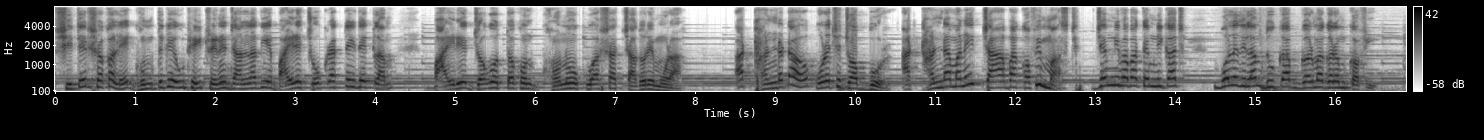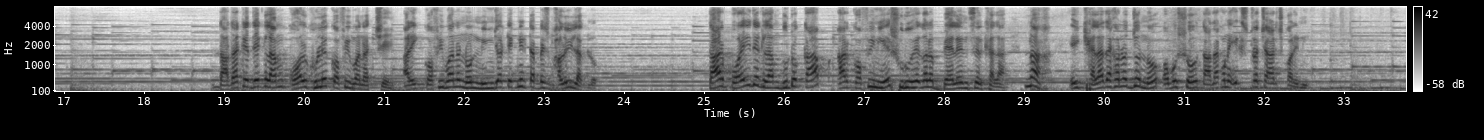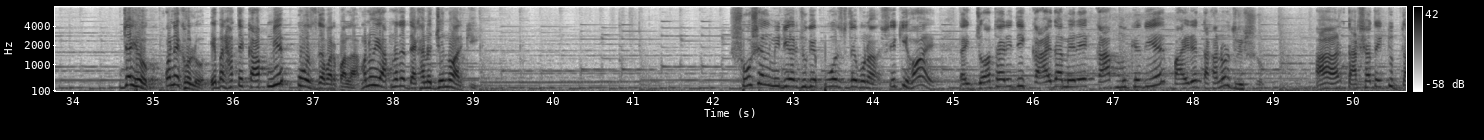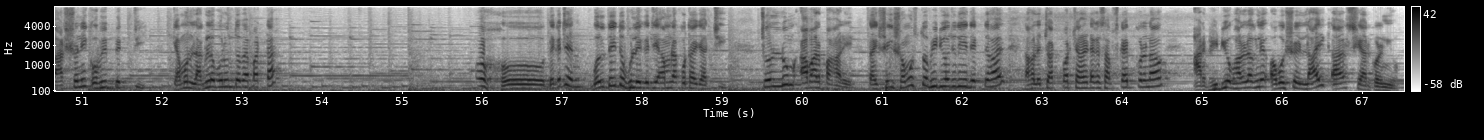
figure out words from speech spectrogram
শীতের সকালে ঘুম থেকে উঠেই ট্রেনের জানলা দিয়ে বাইরে চোখ রাখতেই দেখলাম, বাইরের জগৎ তখন ঘন কুয়াশার চাদরে মোড়া। আর ঠান্ডাটাও পড়েছে জব্বর। আর ঠান্ডা মানেই চা বা কফি মাস্ট। যেমনি বাবা তেমনি কাজ। বলে দিলাম দু কাপ গরমা গরম কফি। দাদাকে দেখলাম কল খুলে কফি বানাচ্ছে। আর এই কফি বানানোর নিনজা টেকনিকটা বেশ ভালোই লাগল। তারপরেই দেখলাম দুটো কাপ আর কফি নিয়ে শুরু হয়ে গেল ব্যালেন্সের খেলা। না এই খেলা দেখানোর জন্য অবশ্য দাদা কোনো এক্সট্রা চার্জ করেনি। যাই হোক, অনেক হলো। এবার হাতে কাপ নিয়ে পোজ দেওয়ার পালা। মানে ওই আপনাদের দেখানোর জন্য আর কি। সোশ্যাল মিডিয়ার যুগে পোস্ট দেব না, সে কি হয়? তাই যথারীতি কায়দা মেরে কাপ মুখে দিয়ে বাইরে তাকানোর দৃশ্য। আর তার সাথে একটু দার্শনিক অভিব্যক্তি। কেমন লাগল বলুন তো ব্যাপারটা? ওহো, দেখেছেন? বলতেই তো ভুলে গেছি আমরা কোথায় যাচ্ছি। চললুম আবার পাহাড়ে। তাই সেই সমস্ত ভিডিও যদি দেখতে হয়, তাহলে চটপট চ্যানেলটাকে সাবস্ক্রাইব করে নাও। আর ভিডিও ভালো লাগলে অবশ্যই লাইক আর শেয়ার করে নিও।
